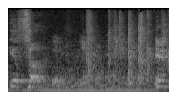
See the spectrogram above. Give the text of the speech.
his son. And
